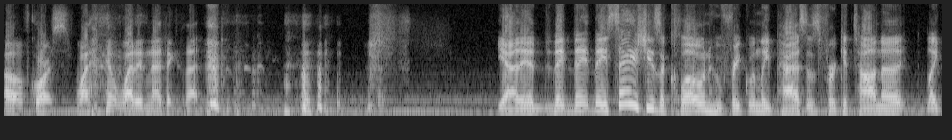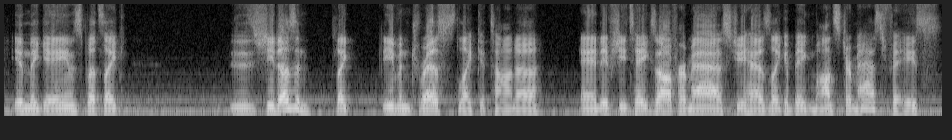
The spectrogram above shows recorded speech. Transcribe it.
Oh, of course. Why? Why didn't I think of that? Yeah, they, they, they, they say she's a clone who frequently passes for Katana, like, in the games, but it's like, she doesn't, like, even dress like Katana. And if she takes off her mask, she has, like, a big monster mask face.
